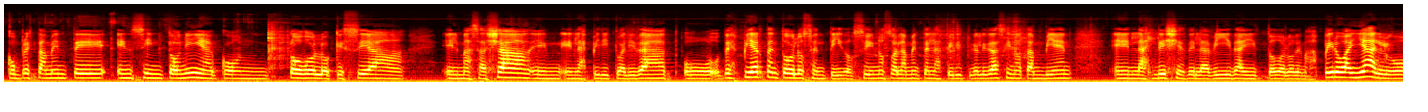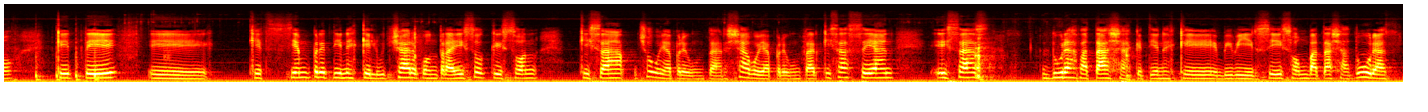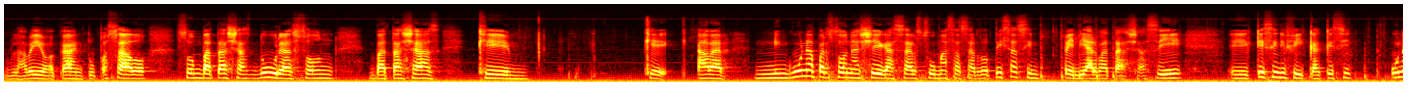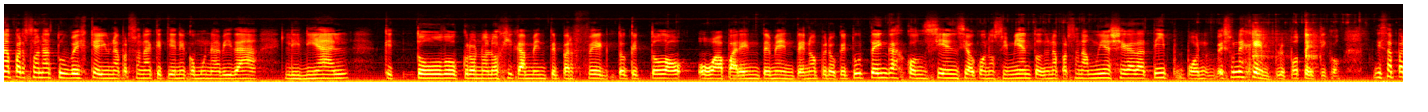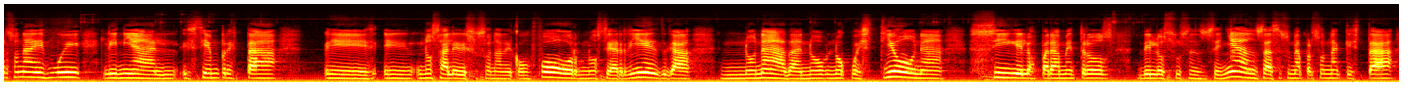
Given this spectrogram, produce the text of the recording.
completamente en sintonía con todo lo que sea el más allá, en, la espiritualidad, o despierta en todos los sentidos, ¿sí? no solamente en la espiritualidad, sino también en las leyes de la vida y todo lo demás. Pero hay algo que te eh, que siempre tienes que luchar contra eso, que son quizá, yo voy a preguntar, ya voy a preguntar, quizás sean esas duras batallas que tienes que vivir, ¿sí? Son batallas duras, la veo acá en tu pasado, son batallas duras, son batallas que que, a ver, ninguna persona llega a ser suma sacerdotisa sin pelear batallas, ¿sí? Eh, ¿Qué significa? Que si una persona, tú ves que hay una persona que tiene como una vida lineal, que todo cronológicamente perfecto, que todo o aparentemente, ¿no? Pero que tú tengas conciencia o conocimiento de una persona muy allegada a ti, es un ejemplo hipotético. Y esa persona es muy lineal, siempre está eh, eh, no sale de su zona de confort, no se arriesga, no nada, no, no cuestiona, sigue los parámetros de sus enseñanzas, es una persona que está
